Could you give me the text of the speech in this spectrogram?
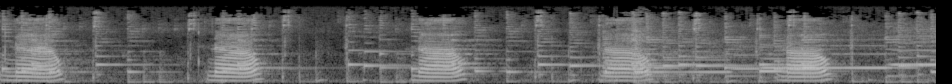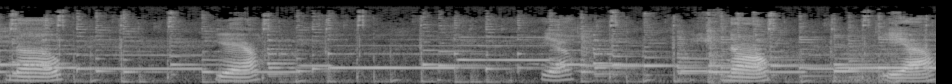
No. No. No. No. No. No. Yeah. Yeah. No. Yeah.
